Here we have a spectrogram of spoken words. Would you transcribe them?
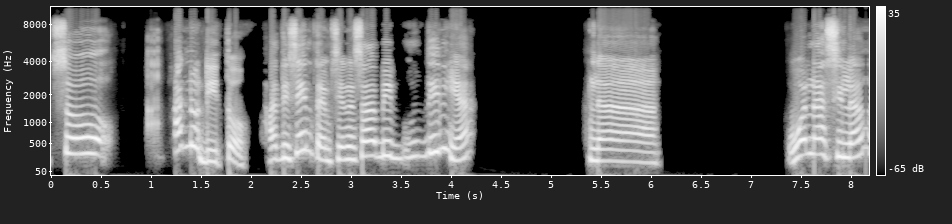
So, ano dito? At the same time, sinasabi din niya na wala silang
